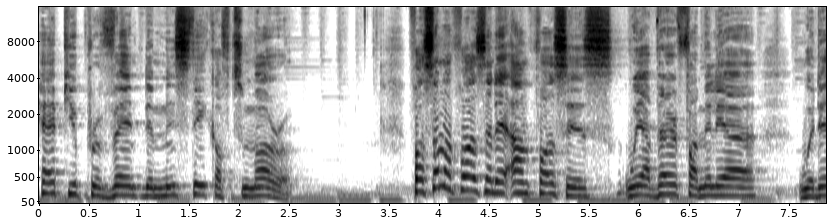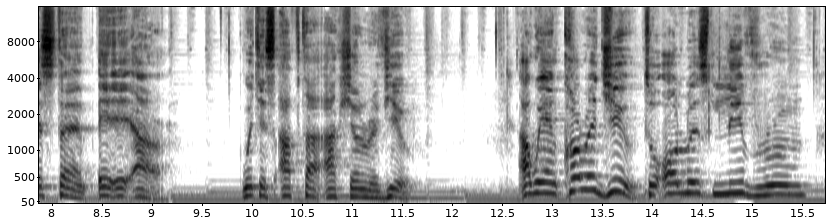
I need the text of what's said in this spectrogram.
help you prevent the mistake of tomorrow. For some of us in the armed forces, we are very familiar with this term AAR, which is after action review. I will encourage you to always leave room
